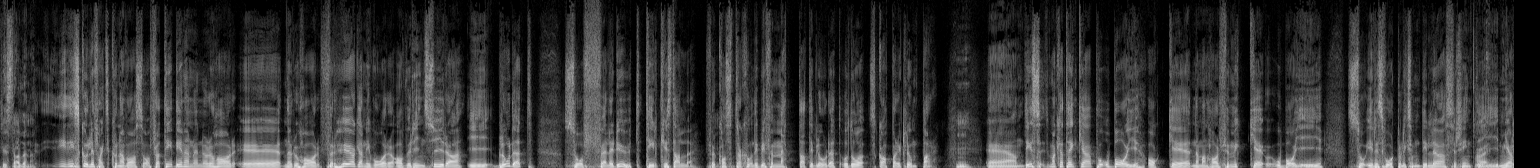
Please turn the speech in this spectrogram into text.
Kristallerna? Det skulle faktiskt kunna vara så. För att det, det är nämligen när du, har, eh, när du har för höga nivåer av urinsyra i blodet så fäller det ut till kristaller. För koncentration, det blir för mättat i blodet och då skapar det klumpar. Det är, s- man kan tänka på O'boy och eh, när man har för mycket O'boy i så är det svårt att liksom, det löser sig inte Nej, i mjölk.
